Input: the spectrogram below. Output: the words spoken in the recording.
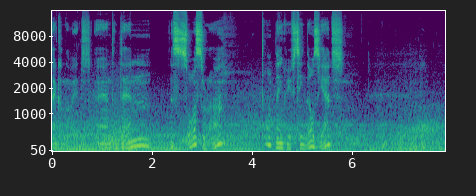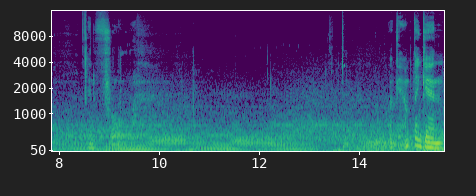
Acolyte, then a Sorcerer. Don't think we've seen those yet. And Thrall. Okay, I'm thinking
